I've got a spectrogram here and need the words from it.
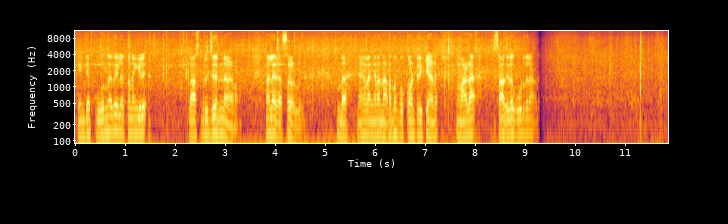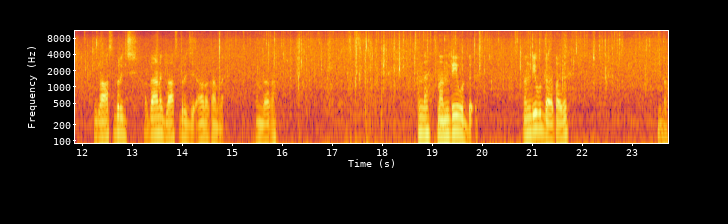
അതിന്റെ പൂർണതയിൽ എത്തണമെങ്കിൽ ഗ്ലാസ് ബ്രിഡ്ജ് തന്നെ വേണം. നല്ല രസമുള്ളൂ. എന്താ ഞങ്ങൾ അങ്ങനെ നടന്നു പോയിക്കൊണ്ടിരിക്കുകയാണ്. മഴ സാധ്യത കൂടുതലാണ്. ഗ്ലാസ് ബ്രിഡ്ജ് അതാണ് ഗ്ലാസ് ബ്രിഡ്ജ് അവിടെ കാണുന്നത്. എന്താ? എന്നാ നന്ദി വുഡ് നന്ദി വുഡാണ് കേട്ടോ ഇത്. എന്താ?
